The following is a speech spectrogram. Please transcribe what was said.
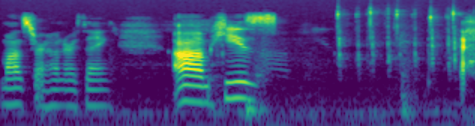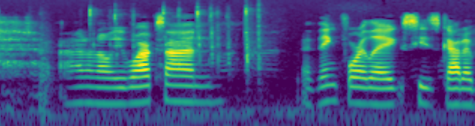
monster hunter thing. Um, he's I don't know. He walks on I think four legs. He's got a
